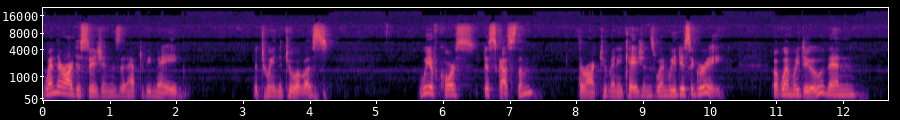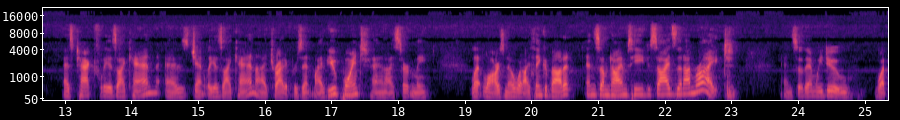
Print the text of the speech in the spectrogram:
when there are decisions that have to be made between the two of us, we of course discuss them. There aren't too many occasions when we disagree. But when we do, then as tactfully as I can, as gently as I can, I try to present my viewpoint, and I certainly let Lars know what I think about it. And sometimes he decides that I'm right. And so then we do what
